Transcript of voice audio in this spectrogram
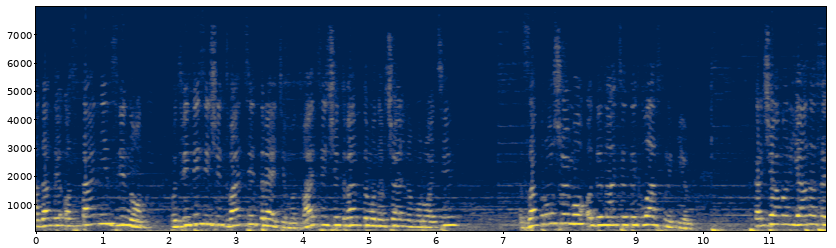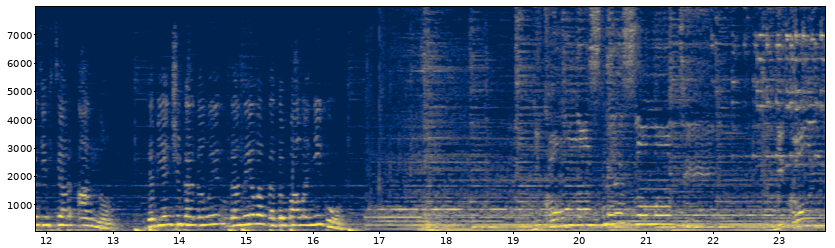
надати останній дзвінок у 2023-2024 навчальному році. Запрошуємо 11 класників Ткача Мар'яна та Тіхтяр Анну, Дем'янчука Данила та Топала Ніку. Нікому нас не зламати, ніколи не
